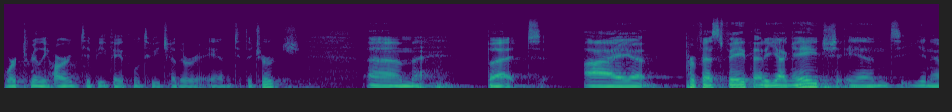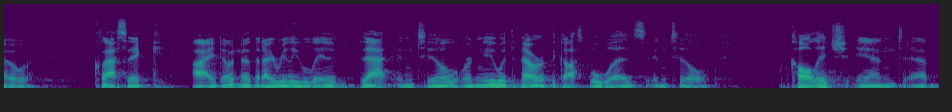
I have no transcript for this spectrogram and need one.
worked really hard to be faithful to each other and to the church. Um, but I professed faith at a young age, and, you know, classic, I don't know that I really lived that until, or knew what the power of the gospel was until college. And, um,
